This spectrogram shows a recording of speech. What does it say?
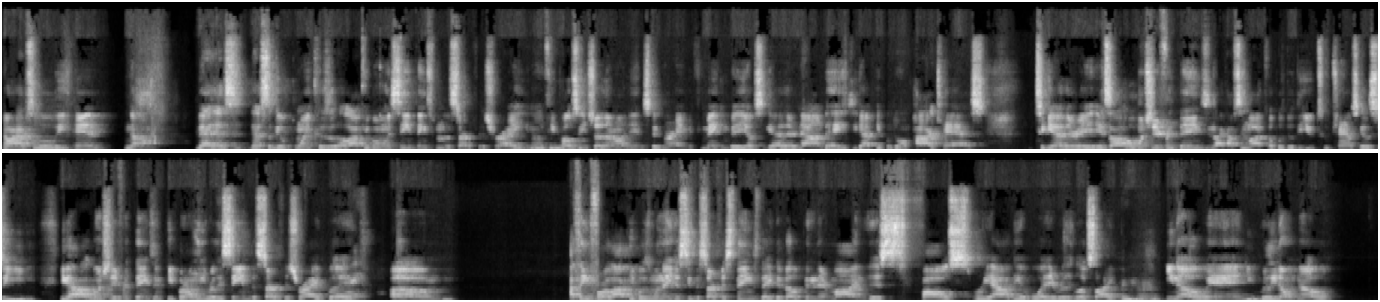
No, absolutely, and nah, that that's that's a good point because a lot of people only seeing things from the surface, right? You know, if you're Mhm. posting each other on Instagram, if you're making videos together, nowadays you got people doing podcasts together. It, it's a whole bunch of different things, and like I've seen a lot of couples do the YouTube channels together. So you you got a bunch of different things, and people are only really seeing the surface, right? But right. um, I think for a lot of people is when they just see the surface things, they develop in their mind this false reality of what it really looks like, hmm you know, and you really don't know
